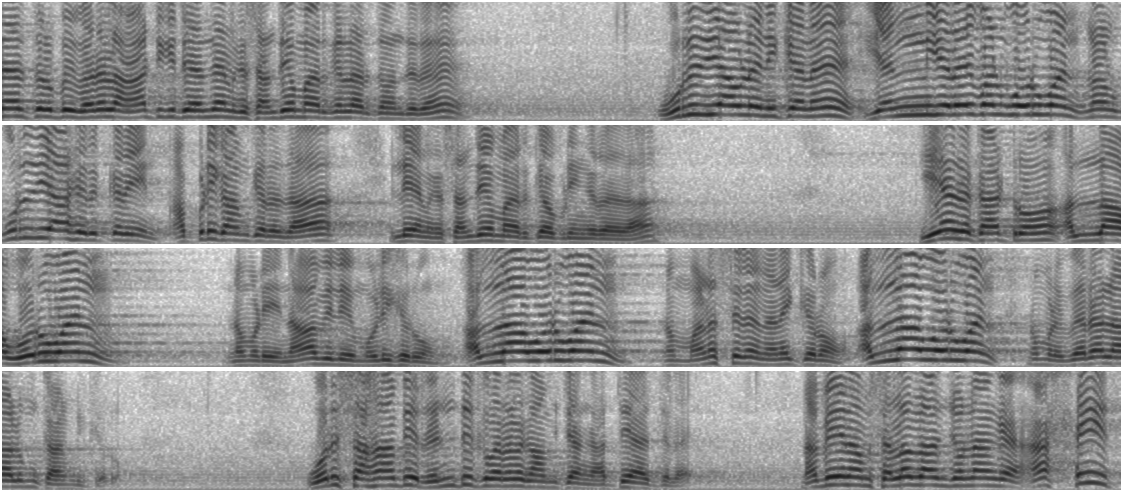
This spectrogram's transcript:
நேரத்தில் போய் விரலை ஆட்டிக்கிட்டே இருந்தால் எனக்கு சந்தேகமாக இருக்குன்னு அர்த்தம் வந்துடும் உறுதியாவில் நிற்கணும் என் இறைவன் ஒருவன் நான் உறுதியாக இருக்கிறேன். அப்படி காமிக்கிறதா? இல்லை எனக்கு சந்தேகமாக இருக்குது அப்படிங்கிறதா? ஏன் அதை காட்டுறோம்? அல்லாஹ் ஒருவன் நம்முடைய நாவிலே மொழிகிறோம். அல்லாஹ் ஒருவன் நம் மனசில் நினைக்கிறோம். அல்லாஹ் ஒருவன் நம்முடைய விரலாலும் காண்பிக்கிறோம். ஒரு சஹாபி ரெண்டுக்கு விரலை காமிச்சாங்க அத்தியாயத்தில். நபே நாம் செல்லதான் சொன்னாங்க அஹீத்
